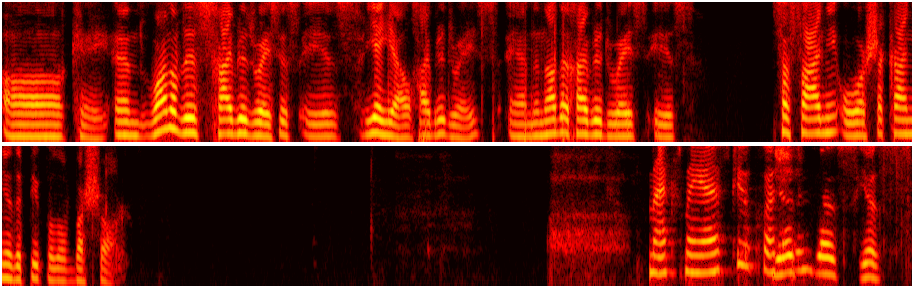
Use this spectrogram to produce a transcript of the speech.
Okay, and one of these hybrid races is Yahyel hybrid race, and another hybrid race is Sasani or Shakani, the people of Bashar. Max, may I ask you a question? Yes, yes, yes.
